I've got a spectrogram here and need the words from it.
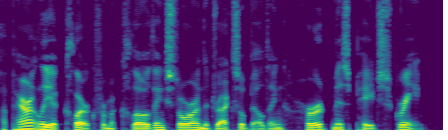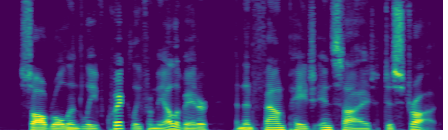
apparently a clerk from a clothing store in the Drexel building heard Miss Page scream, saw Rowland leave quickly from the elevator, and then found Page inside, distraught.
